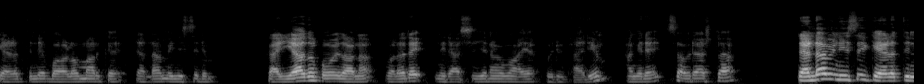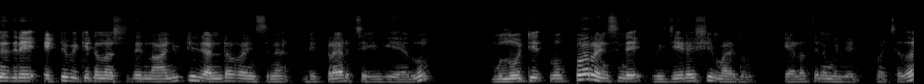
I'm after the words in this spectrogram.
കേരളത്തിന്റെ ബൗളർമാർക്ക് രണ്ടാം ഇന്നീംസിലും കഴിയാതെ പോയതാണ് വളരെ നിരാശജനകമായ ഒരു കാര്യം. അങ്ങനെ സൗരാഷ്ട്ര രണ്ടാം ഇന്നിങ്സിൽ കേരളത്തിനെതിരെ എട്ട് വിക്കറ്റ് നഷ്ടത്തിൽ നാനൂറ്റി രണ്ട് റൺസിന് ഡിക്ലെയർ ചെയ്യുകയായിരുന്നു. മുന്നൂറ്റി മുപ്പത് റൺസിന്റെ വിജയലക്ഷ്യമായിരുന്നു കേരളത്തിന് മുന്നിൽ വച്ചത്.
